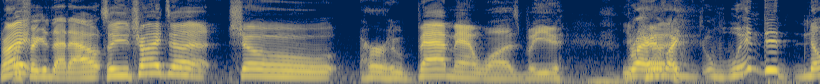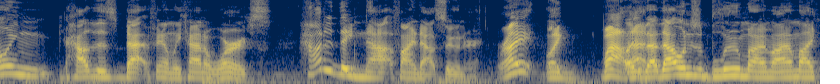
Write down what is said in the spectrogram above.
Right. figured that out. So you tried to show her who Batman was, but you, you right. Couldn't- like, when did knowing how this Bat family kind of works? How did they not find out sooner? right? Like, wow, Like that, that, that one just blew my mind. I'm like,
